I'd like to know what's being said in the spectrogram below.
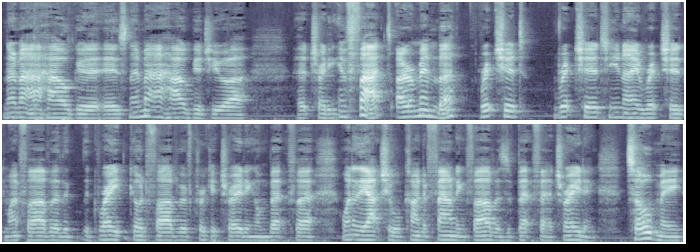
No matter how good it is no matter how good you are at trading. In fact i remember richard Richard, you know, Richard, my father, the, the great godfather of cricket trading on Betfair, one of the actual kind of founding fathers of Betfair trading, told me,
